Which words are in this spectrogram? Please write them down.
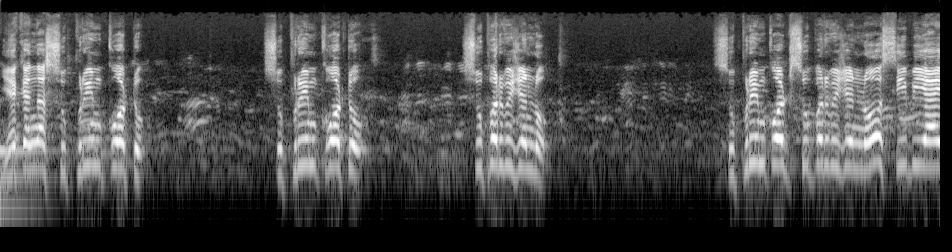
ఏకంగా సుప్రీంకోర్టు సుప్రీంకోర్టు సూపర్విజన్లో సుప్రీంకోర్టు సూపర్విజన్లో సిబిఐ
